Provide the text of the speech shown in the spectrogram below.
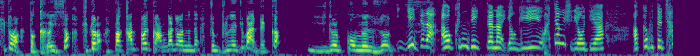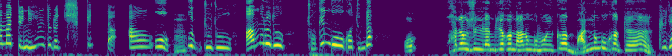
투덜아, 너 그거 있어? 투덜아, 나 깜빡이 거안 가져왔는데 좀 빌려주면 안 될까? 이럴 거면서 얘들아, 아우 근데 있잖아 여기 화장실이 어디야? 아까부터 참았더니 힘들어 죽겠다. 아우. 어, 응? 어, 저 저 아무래도 저긴 거 같은데? 어, 화장실 냄새가 나는 거 보니까 맞는 것 같아. 그래?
